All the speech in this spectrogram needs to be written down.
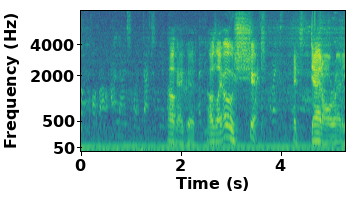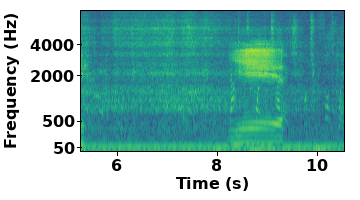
Our allies were attacked nearby. Okay, good. I was like, oh shit, it's dead already. That was quite a Yeah. challenge, but you fought well.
